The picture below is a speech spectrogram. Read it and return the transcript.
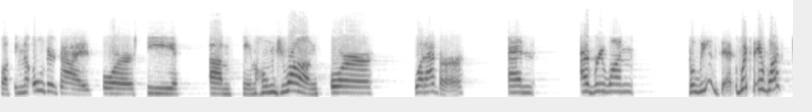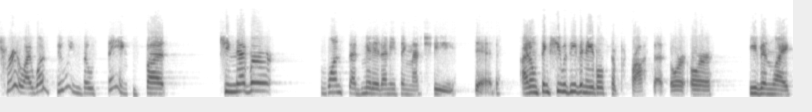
fucking the older guys or she um, came home drunk or whatever. And everyone believed it, which it was true. I was doing those things, but she never once admitted anything that she did. I don't think she was even able to process or or even like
